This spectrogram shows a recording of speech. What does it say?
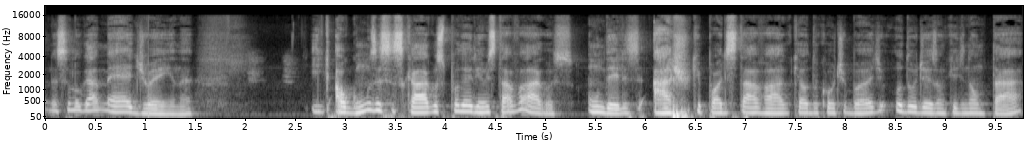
nesse lugar médio aí, né? E alguns desses cargos poderiam estar vagos. Um deles acho que pode estar vago, que é o do Coach Bud. O do Jason Kidd não tá.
